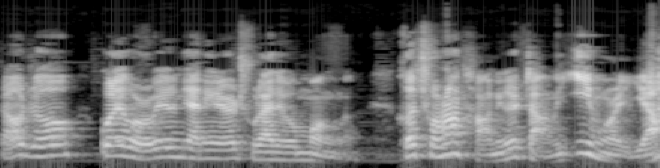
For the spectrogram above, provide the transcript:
然后之后过了一会儿，卫生间那个人出来就懵了，和床上躺那个人长得一模一样，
